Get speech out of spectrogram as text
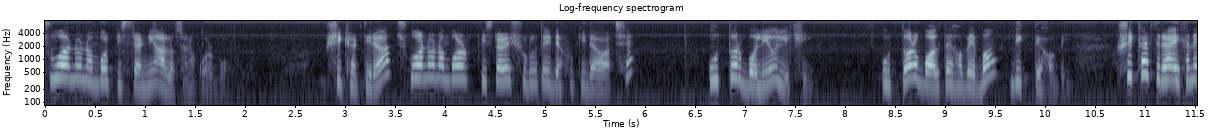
চুয়ান্ন নম্বর পৃষ্ঠা নিয়ে আলোচনা করব। শিক্ষার্থীরা, চুয়ান্ন নম্বর পৃষ্ঠার শুরুতেই দেখো কি দেওয়া আছে? উত্তর বলিও লিখি। উত্তর বলতে হবে এবং লিখতে হবে। শিক্ষার্থীরা, এখানে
